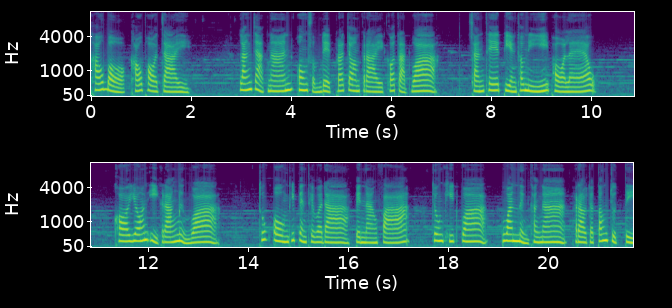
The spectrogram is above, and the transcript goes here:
เขาบอกเขาพอใจ หลังจากนั้นองค์สมเด็จพระจอมไตรก็ตรัสว่า ฉันเทศเพียงเท่านี้พอแล้ว ขอย้อนอีกครั้งหนึ่งว่า ทุกองค์ที่เป็นเทวดาเป็นนางฟ้า จงคิดว่าวันหนึ่งข้างหน้าเราจะต้องจุติ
